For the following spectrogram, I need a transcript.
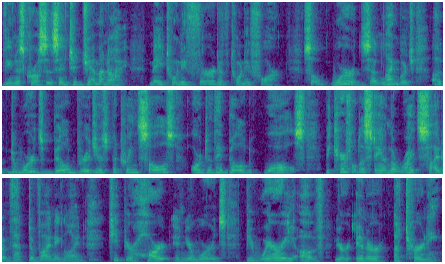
Venus crosses into Gemini, May 23rd of 24. So, words and language uh, do words build bridges between souls or do they build walls? Be careful to stay on the right side of that dividing line. Keep your heart in your words. Be wary of your inner attorney.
